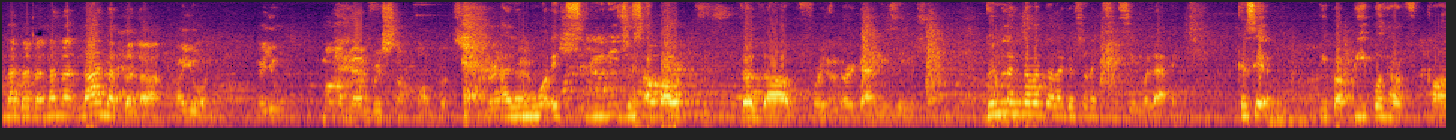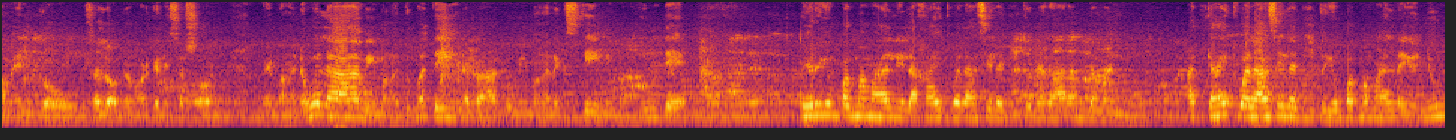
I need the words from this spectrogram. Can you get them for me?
nadala, na, na, na nadala ngayon? Ngayong mga members ng current Alam mo, members? it's really just about the love for the organization. Doon lang naman talaga siya nagsisimula eh. Kasi, di ba, people have come and go sa loob ng organisasyon. May mga nawala, may mga dumating na bago, may mga nagstay, may mga hindi. Pero yung pagmamahal nila, kahit wala sila dito, nararamdaman mo. At kahit wala sila dito, yung pagmamahal na yun, yung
